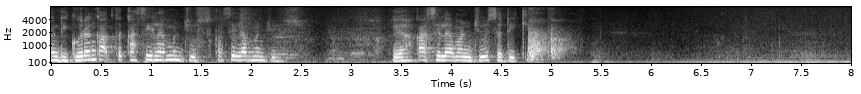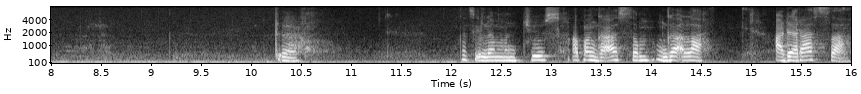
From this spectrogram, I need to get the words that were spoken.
Yang digoreng kasih lemon juice, kasih lemon juice. Ya, kasih lemon juice sedikit. Udah. Kasih lemon juice. Apa enggak asem? Enggak lah. Ada rasa.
